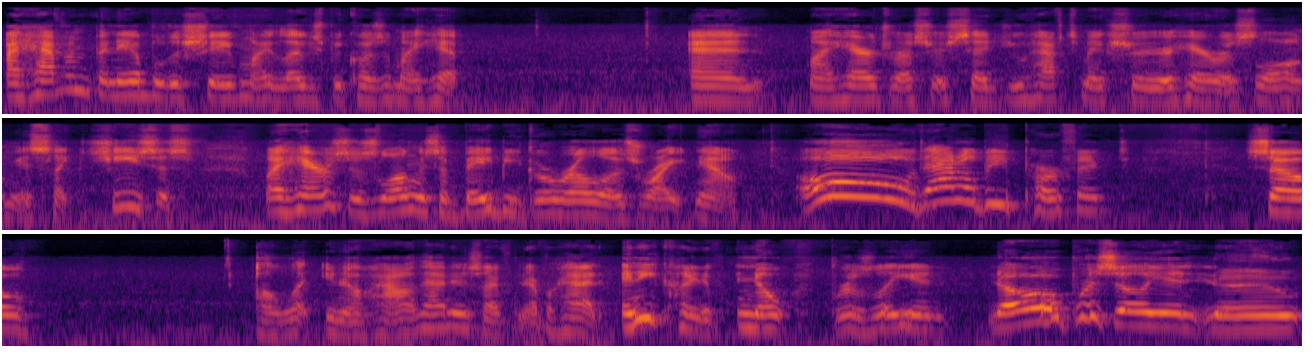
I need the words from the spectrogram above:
I haven't been able to shave my legs because of my hip. And my hairdresser said, You have to make sure your hair is long. It's like, Jesus, my hair is as long as a baby gorilla's right now. Oh, that'll be perfect. So I'll let you know how that is. I've never had any kind of no Brazilian, no Brazilian, no,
